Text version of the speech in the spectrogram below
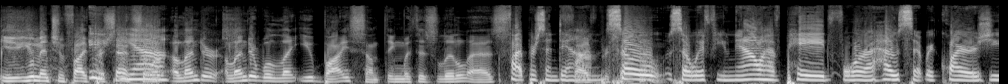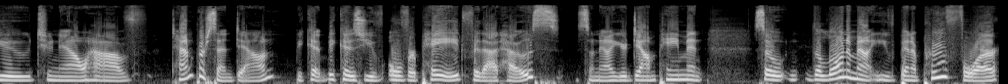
You, you mentioned five percent. yeah. So a lender a lender will let you buy something with as little as five percent down. 5% so down. so if you now have paid for a house that requires you to now have ten percent down because because you've overpaid for that house, so now your down payment, so the loan amount you've been approved for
